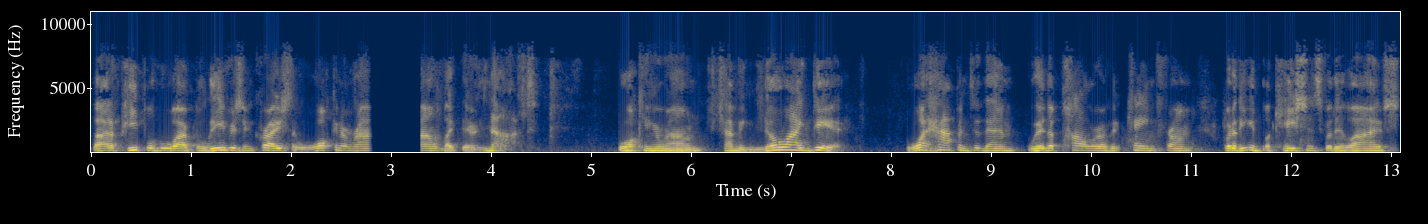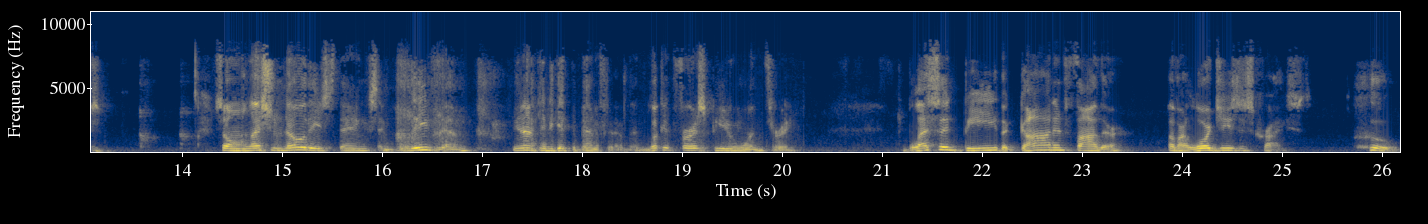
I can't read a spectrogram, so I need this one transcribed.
A lot of people who are believers in Christ are walking around like they're not, walking around having no idea what happened to them, where the power of it came from, what are the implications for their lives. So unless you know these things and believe them, you're not going to get the benefit of them. Look at 1 Peter 1 3. Blessed be the God and Father of our Lord Jesus Christ, who,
